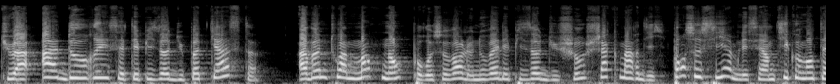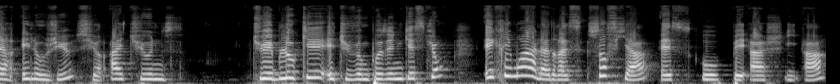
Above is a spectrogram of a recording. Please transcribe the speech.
Tu as adoré cet épisode du podcast? Abonne-toi maintenant pour recevoir le nouvel épisode du show chaque mardi. Pense aussi à me laisser un petit commentaire élogieux sur iTunes. Tu es bloqué et tu veux me poser une question? Écris-moi à l'adresse sophia, s o p h i a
